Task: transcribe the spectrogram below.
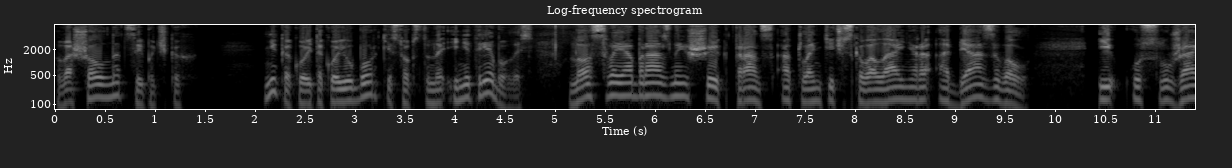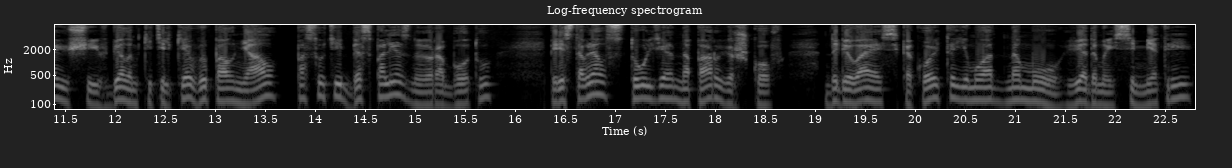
Вошел на цыпочках. Никакой такой уборки, собственно, и не требовалось, но своеобразный шик трансатлантического лайнера обязывал, и услужающий в белом кительке выполнял, по сути, бесполезную работу, переставлял стулья на пару вершков, добиваясь какой-то ему одному ведомой симметрии,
